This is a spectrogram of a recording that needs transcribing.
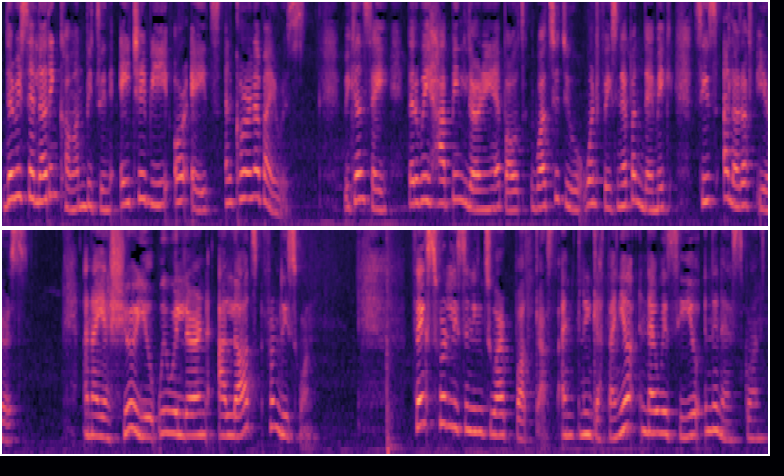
there is a lot in common between HIV or AIDS and coronavirus we can say that we have been learning about what to do when facing a pandemic since a lot of years. And I assure you, we will learn a lot from this one. Thanks for listening to our podcast. I'm Trini Castaño, and I will see you in the next one.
